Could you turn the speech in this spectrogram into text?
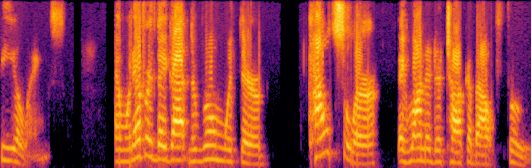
feelings. And whenever they got in the room with their counselor, they wanted to talk about food.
